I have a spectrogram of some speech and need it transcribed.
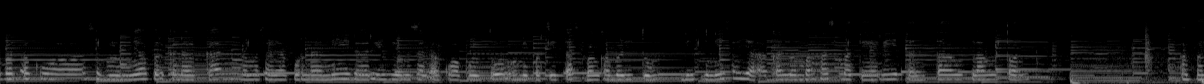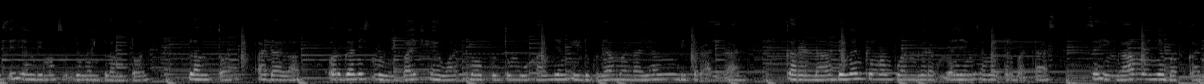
Sobat Aqua, sebelumnya perkenalkan nama saya Purnani dari jurusan Aquakultur Universitas Bangka Belitung. Di sini saya akan membahas materi tentang plankton. Apa sih yang dimaksud dengan plankton? Plankton adalah organisme baik hewan maupun tumbuhan yang hidupnya melayang di perairan karena dengan kemampuan geraknya yang sangat terbatas sehingga menyebabkan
